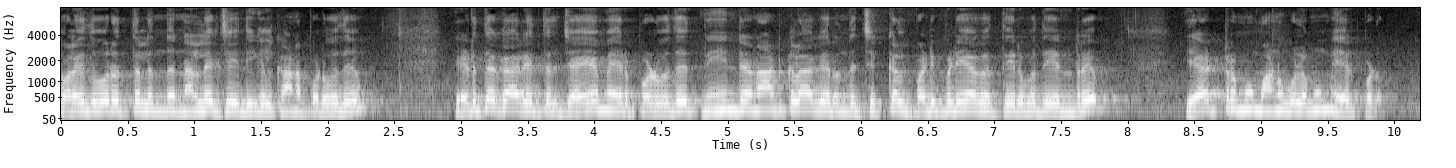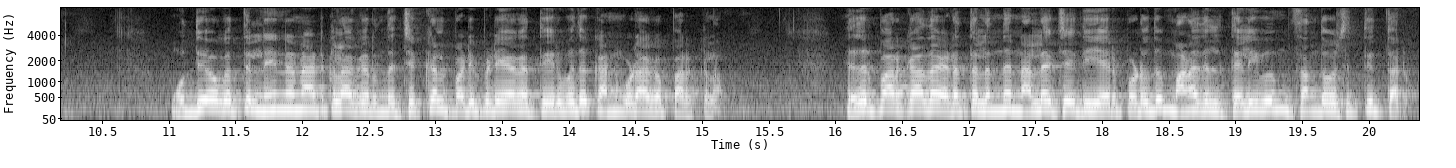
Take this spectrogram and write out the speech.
தொலைதூரத்திலிருந்து நல்ல செய்திகள் காணப்படுவது எடுத்த காரியத்தில் ஜெயம் ஏற்படுவது நீண்ட நாட்களாக இருந்த சிக்கல் படிப்படியாக தீர்வது என்று ஏற்றமும் அனுகூலமும் ஏற்படும். உத்தியோகத்தில் நீண்ட நாட்களாக இருந்த சிக்கல் படிப்படியாக தீர்வது கண்கூடாக பார்க்கலாம். எதிர்பார்க்காத இடத்திலிருந்து நல்ல செய்தி ஏற்படுவது மனதில் தெளிவும் சந்தோஷத்தை தரும்.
